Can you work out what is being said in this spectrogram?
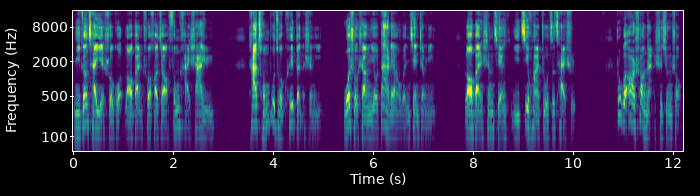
你刚才也说过，老板绰号叫风海鲨鱼，他从不做亏本的生意。我手上有大量文件证明，老板生前已计划注资蔡氏。如果二少奶是凶手，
